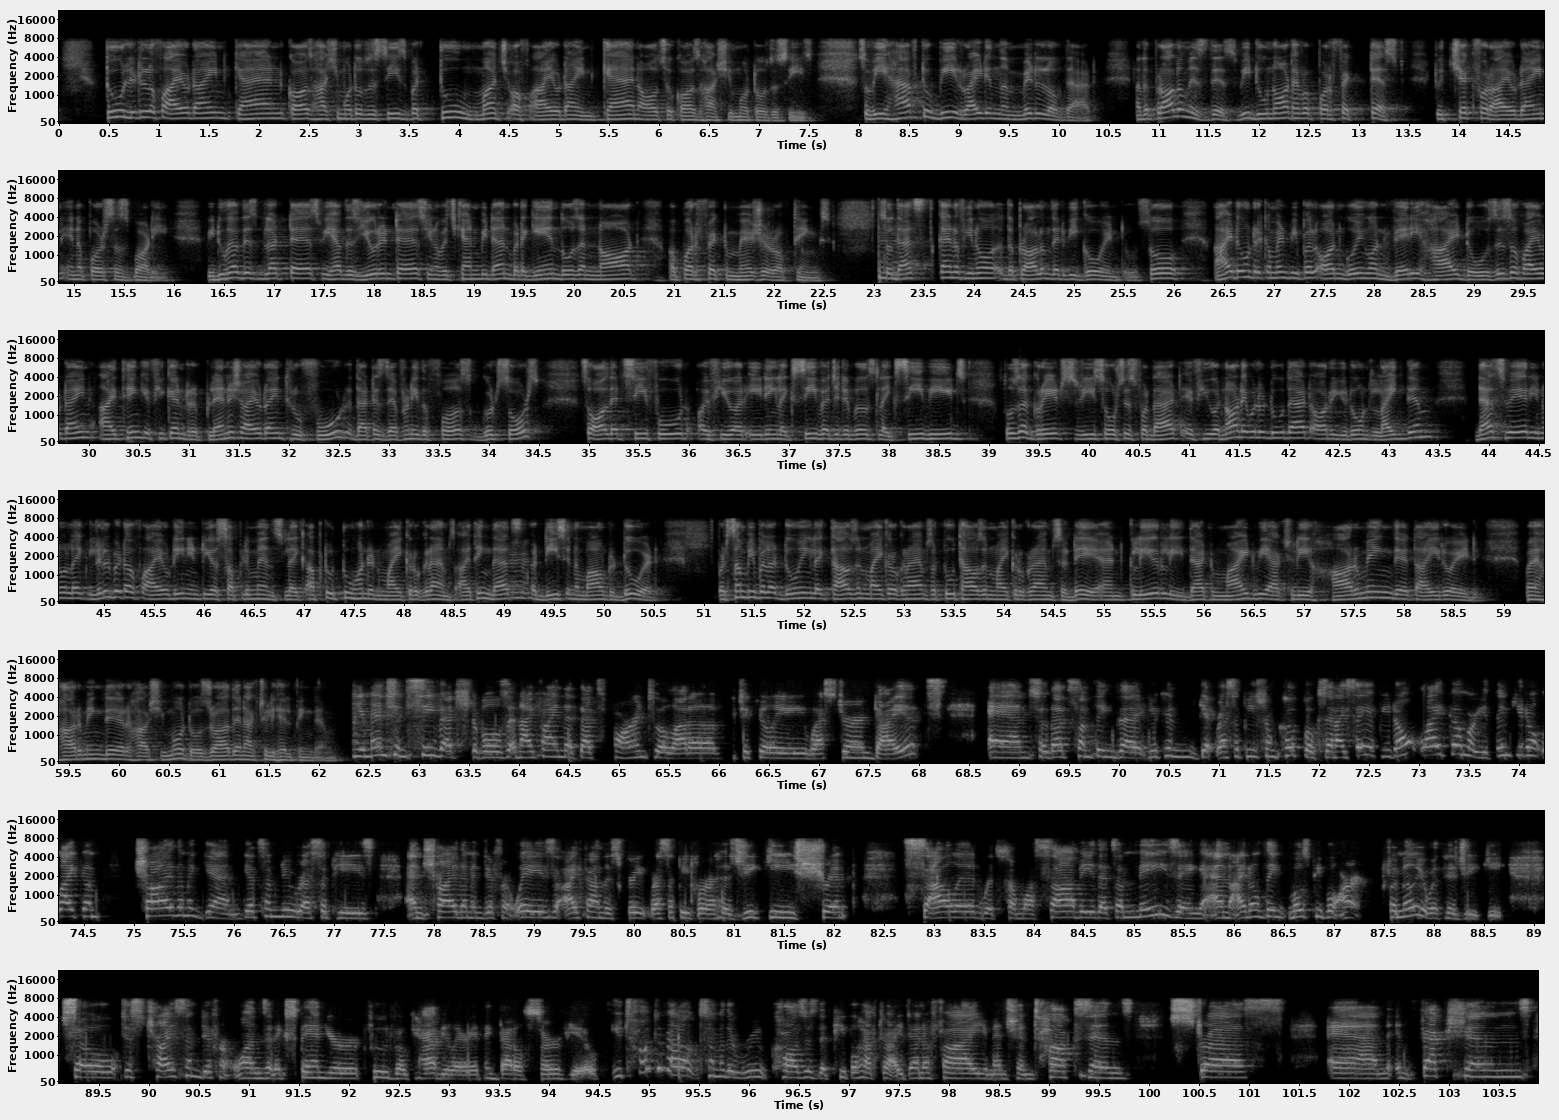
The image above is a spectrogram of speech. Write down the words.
Too little of iodine can cause Hashimoto's disease, but too much of iodine can also cause Hashimoto's disease. So we have to be right in the middle of that. Now, the problem is this. We do not have a perfect test to check for iodine in a person's body. We do have this blood test, we have this urine test, you know, which can be done, but again, those are not a perfect measure of things. So mm-hmm. that's kind of you know the problem that we go into. So i don't recommend people on going on very high doses of iodine. I think if you can replenish iodine through food that is definitely the first good source so all that seafood if you are eating like sea vegetables like seaweeds those are great resources for that. If you are not able to do that or you don't like them that's where you know like a little bit of iodine into your supplements like up to 200 micrograms. I think that's mm-hmm. a decent amount to do it but some people are doing like 1000 micrograms or 2000 micrograms a day and clearly that might be actually harming their thyroid by harming their hashimoto's rather than actually helping them. You mentioned sea vegetables and i find that that's foreign to a lot of particularly western diets. And so that's something that you can get recipes from cookbooks. And i say if you don't like them or you think you don't like them try them again, get some new recipes and try them in different ways. I found this great recipe for a hijiki shrimp salad with some wasabi that's amazing. And I don't think most people aren't familiar with hijiki. So just try some different ones and expand your food vocabulary. I think that'll serve you. You talked about some of the root causes that people have to identify. You mentioned toxins, stress, and infections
